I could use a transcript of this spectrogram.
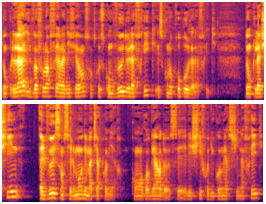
Donc là, il va falloir faire la différence entre ce qu'on veut de l'Afrique et ce qu'on nous propose à l'Afrique. Donc la Chine, elle veut essentiellement des matières premières. Quand on regarde les chiffres du commerce Chine-Afrique,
